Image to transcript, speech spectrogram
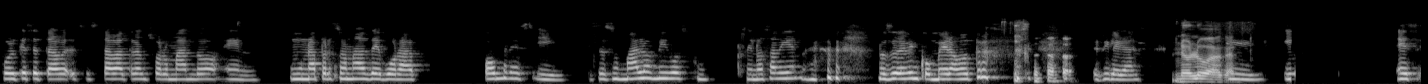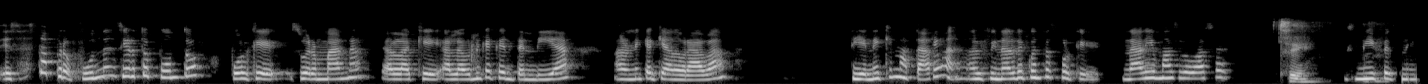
porque se, se estaba transformando en una persona devora hombres y pues es un malo, amigos, si no sabían, no se deben comer a otros, es ilegal. No lo hagan. es, es hasta profunda en cierto punto, porque su hermana, a la que, a la única que entendía, a la única que adoraba, tiene que matarla, al final de cuentas, porque nadie más lo va a hacer. Sí. Sniff, sniff.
